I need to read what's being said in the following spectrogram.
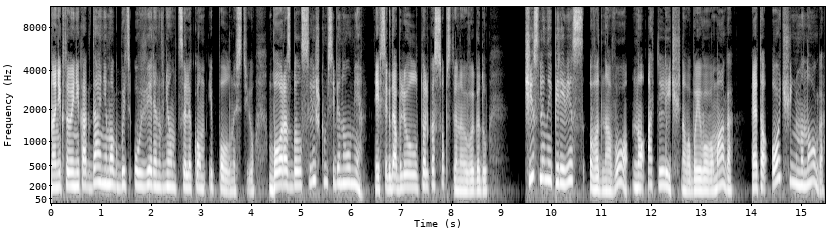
но никто и никогда не мог быть уверен в нем целиком и полностью. Борос был слишком себе на уме и всегда блюл только собственную выгоду. Численный перевес в одного, но отличного боевого мага — это очень много.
